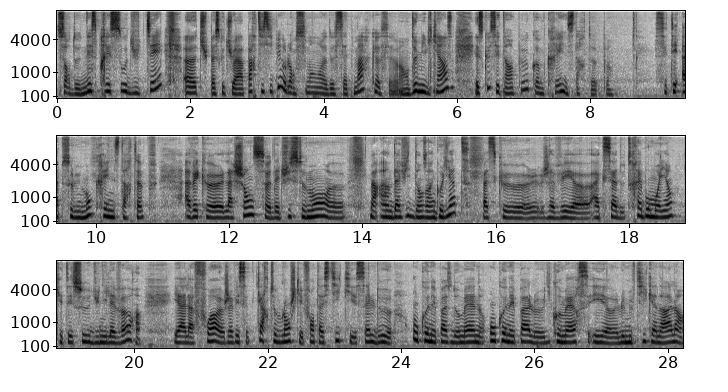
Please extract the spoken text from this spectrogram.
sorte de Nespresso du thé, euh, parce que tu as participé au lancement euh, de cette marque en 2015. Est-ce que c'était un peu comme créer une start-up? C'était absolument créer une start-up avec euh, la chance d'être justement euh, bah, un David dans un Goliath parce que euh, j'avais accès à de très beaux moyens qui étaient ceux d'Unilever et à la fois j'avais cette carte blanche qui est fantastique qui est celle de on connaît pas ce domaine, on connaît pas le e-commerce et le multicanal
